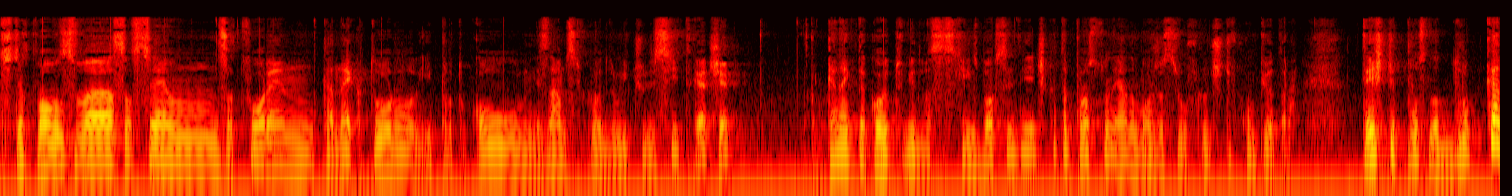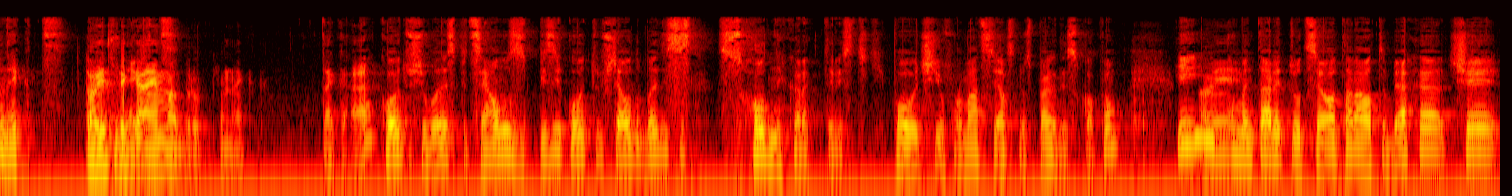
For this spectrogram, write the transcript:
Ще ползва съвсем затворен конектор и протокол, не знам си какво други чудеси, така че Connect, който идва с Xbox единичката, просто няма да може да се включите в компютъра. Те ще пуснат друг Connect. Той Kinect, сега има друг Connect. Така, който ще бъде специално за PC, който ще да бъде с сходни характеристики. Повече информация аз не успях да изкопам. И ами... коментарите от цялата работа бяха, че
